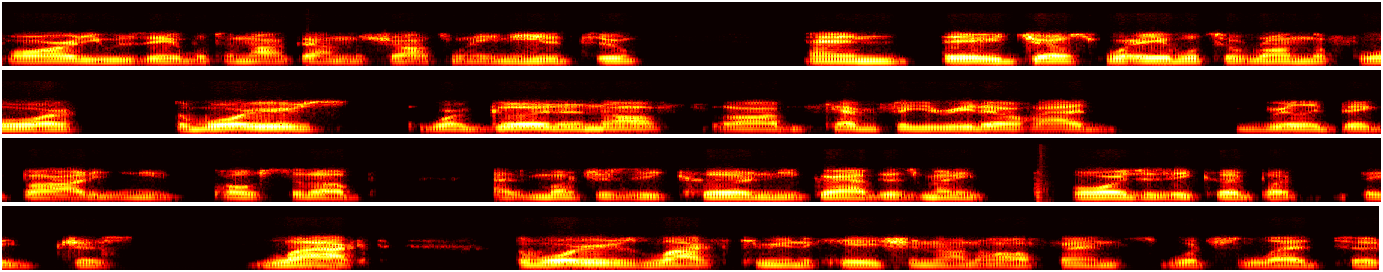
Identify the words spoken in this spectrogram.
part. He was able to knock down the shots when he needed to. And they just were able to run the floor. The Warriors were good enough. Um, Kevin Figueredo had really big body and he posted up as much as he could and he grabbed as many boards as he could, but they just lacked the Warriors lacked communication on offense, which led to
